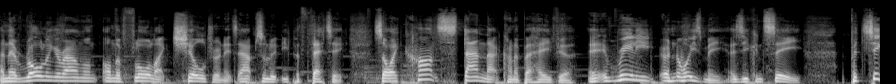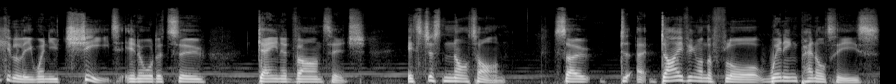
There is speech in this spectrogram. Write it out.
and they're rolling around on, on the floor like children. It's absolutely pathetic. So I can't stand that kind of behavior. It, really annoys me, as you can see particularly when you cheat in order to gain advantage. It's just not on. So, d- uh, diving on the floor, winning penalties,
